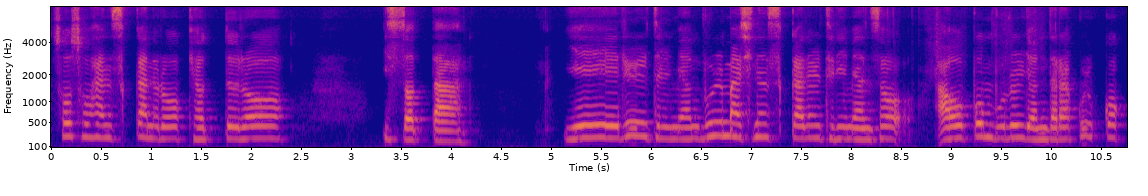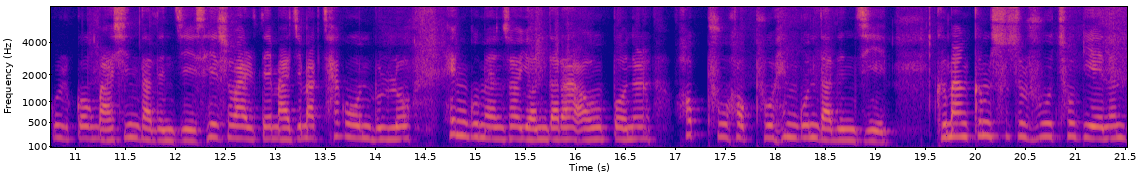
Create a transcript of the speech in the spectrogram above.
소소한 습관으로 곁들어 있었다. 예를 들면 물 마시는 습관을 들이면서 아홉 번 물을 연달아 꿀꺽꿀꺽 마신다든지 세수할 때 마지막 차가운 물로 헹구면서 연달아 아홉 번을 허푸허푸 헹군다든지 그만큼 수술 후 초기에는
